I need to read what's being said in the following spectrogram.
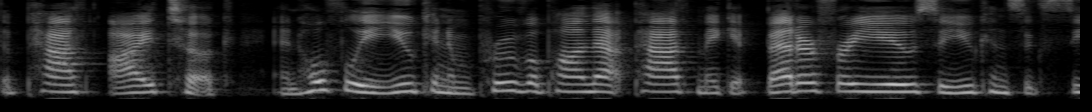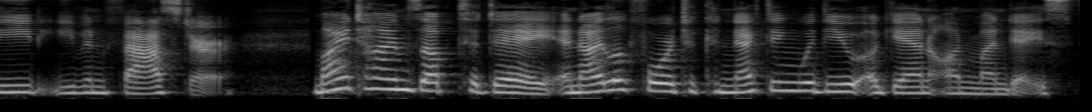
the path I took, and hopefully you can improve upon that path, make it better for you so you can succeed even faster. My time's up today, and I look forward to connecting with you again on Mondays.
